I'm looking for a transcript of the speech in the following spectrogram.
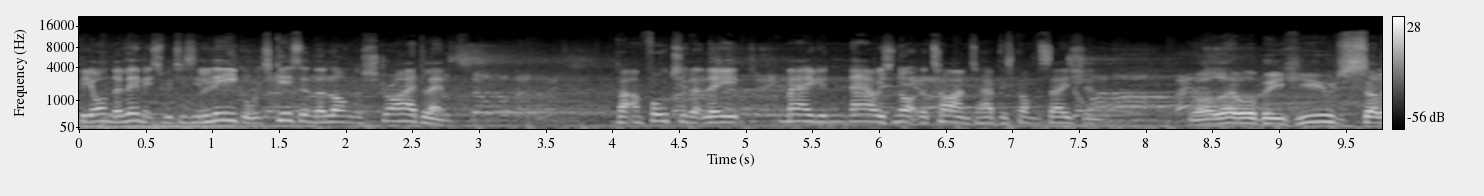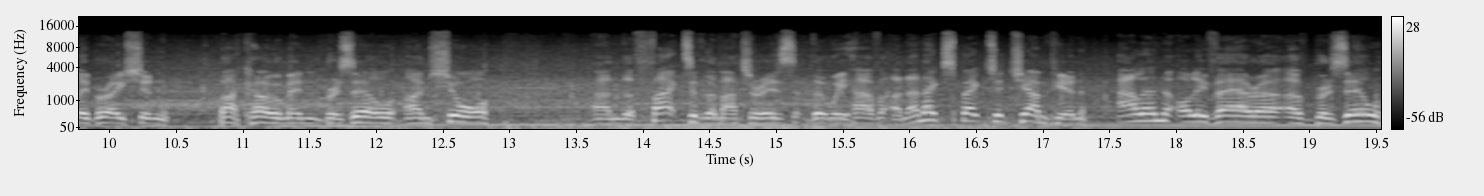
beyond the limits, which is illegal, which gives them the longer stride length. But unfortunately, now is not the time to have this conversation. Well, there will be huge celebration back home in Brazil, I'm sure. And the fact of the matter is that we have an unexpected champion, Alan Oliveira of Brazil,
